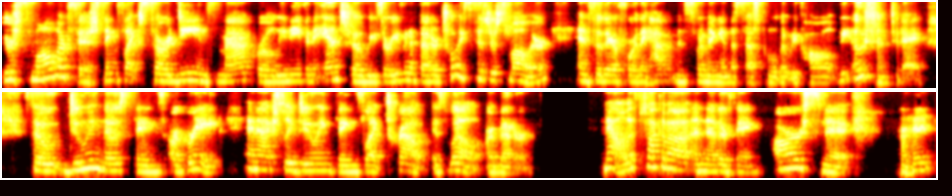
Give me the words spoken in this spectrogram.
Your smaller fish, things like sardines, mackerel, and even anchovies are even a better choice because they're smaller. And so, therefore, they haven't been swimming in the cesspool that we call the ocean today. So, doing those things are great. And actually, doing things like trout as well are better. Now, let's talk about another thing arsenic. Right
